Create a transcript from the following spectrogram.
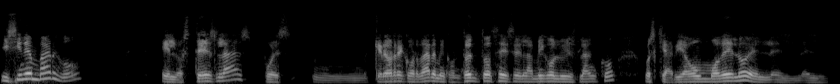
Y sin embargo, en los Teslas, pues mmm, creo recordar, me contó entonces el amigo Luis Blanco, pues que había un modelo, el, el, el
